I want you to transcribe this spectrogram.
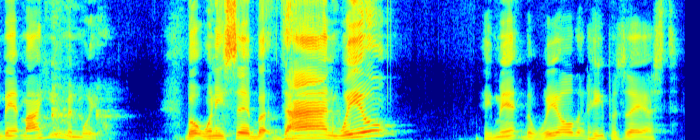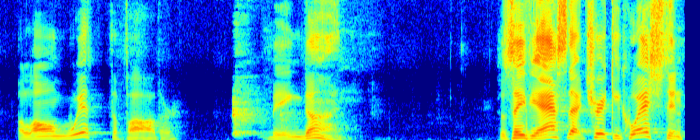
meant my human will. But when he said, But thine will, he meant the will that he possessed along with the Father being done. So, see, if you ask that tricky question,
